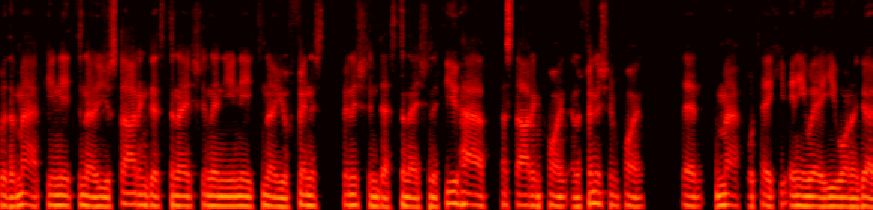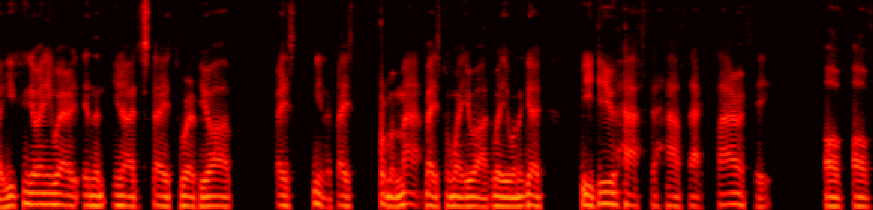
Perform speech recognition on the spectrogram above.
with a map, you need to know your starting destination and you need to know your finish, finishing destination. If you have a starting point and a finishing point, then the map will take you anywhere you want to go. You can go anywhere in the United States, wherever you are, based, you know, based from a map, based on where you are, to where you want to go. But you do have to have that clarity of of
